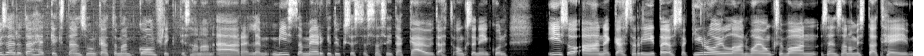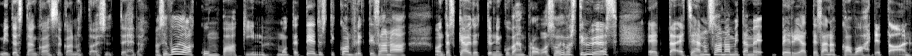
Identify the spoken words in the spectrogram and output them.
Pysähdytään hetkeksi tämän sun käyttämän konfliktisanan äärelle. Missä merkityksessä sä sitä käytät? Onko se niin kuin iso äänekäs riita, jossa kiroillaan vai onko se vaan sen sanomista, että hei, mitä tämän kanssa kannattaisi nyt tehdä? No se voi olla kumpaakin, mutta tietysti konfliktisanaa on tässä käytetty niin kuin vähän provosoivasti myös, että, että sehän on sana, mitä me periaatteessa aina kavahdetaan.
